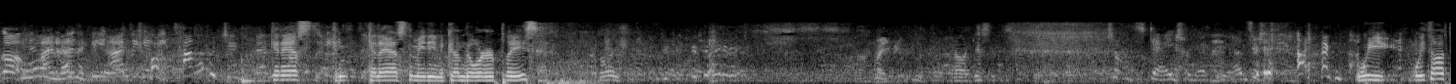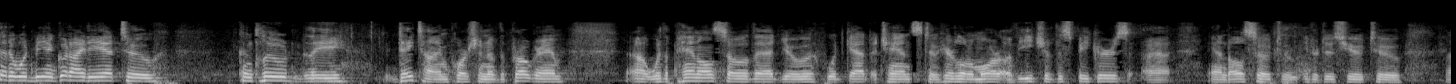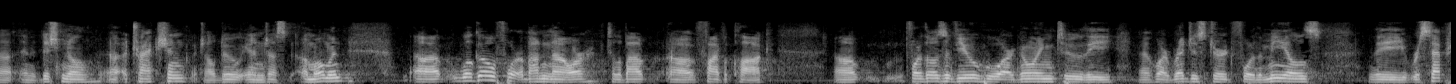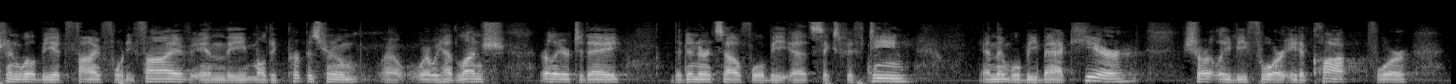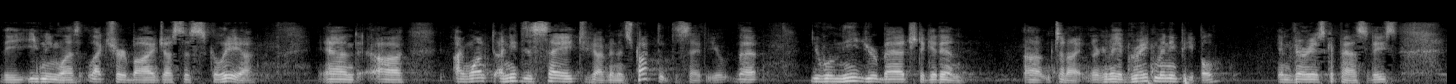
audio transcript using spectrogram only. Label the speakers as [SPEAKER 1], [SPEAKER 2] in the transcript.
[SPEAKER 1] go. I, it'd be, I think it'd be tough.
[SPEAKER 2] Can I ask, can, can I ask the meeting to come to order, please?
[SPEAKER 3] Maybe. No, I guess.
[SPEAKER 4] John Staggs would have the answer.
[SPEAKER 2] We, we thought that it would be a good idea to conclude the daytime portion of the program uh, with a panel so that you would get a chance to hear a little more of each of the speakers uh, and also to introduce you to an additional uh, attraction, which I'll do in just a moment. Uh, we'll go for about an hour till about uh, 5 o'clock. Uh, for those of you who are going to the, uh, who are registered for the meals, the reception will be at 5:45 in the multi-purpose room uh, where we had lunch earlier today. The dinner itself will be at 6:15, and then we'll be back here shortly before 8 o'clock for the evening le- lecture by Justice Scalia. And uh, I want, I need to say to you, I've been instructed to say to you that you will need your badge to get in um, tonight. There are going to be a great many people in various capacities,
